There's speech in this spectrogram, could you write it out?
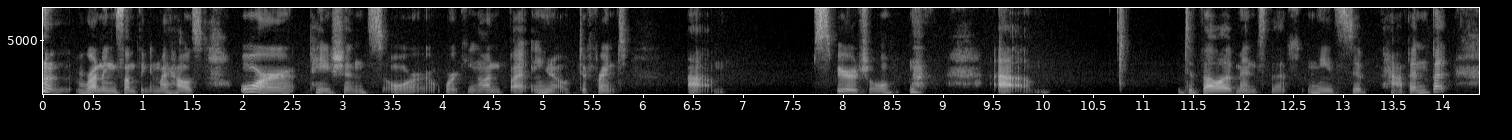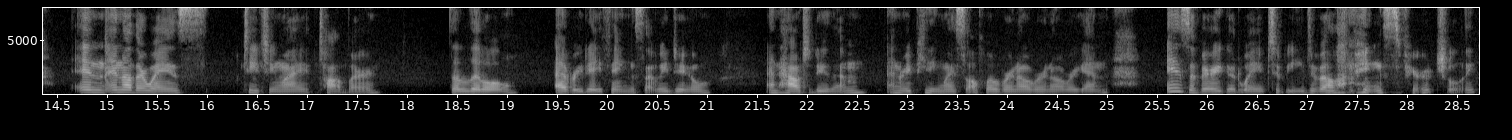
running something in my house or patience or working on but you know different um, spiritual um, development that needs to happen. But in in other ways, teaching my toddler the little everyday things that we do and how to do them and repeating myself over and over and over again is a very good way to be developing spiritually.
